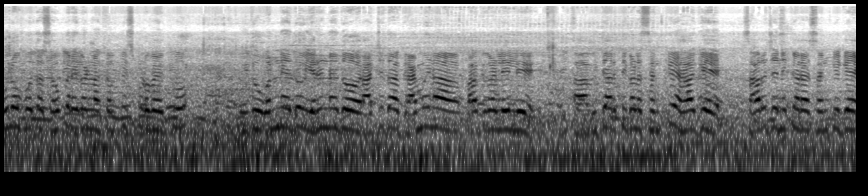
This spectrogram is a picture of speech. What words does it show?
ಮೂಲಭೂತ ಸೌಕರ್ಯಗಳನ್ನ ಕಲ್ಪಿಸಿಕೊಡಬೇಕು. ಇದು ಒಂದನೇದು ಎರಡನೇದು ರಾಜ್ಯದ ಗ್ರಾಮೀಣ ಭಾಗಗಳಲ್ಲಿ ವಿದ್ಯಾರ್ಥಿಗಳ ಸಂಖ್ಯೆ ಹಾಗೆ ಸಾರ್ವಜನಿಕರ ಸಂಖ್ಯೆಗೆ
